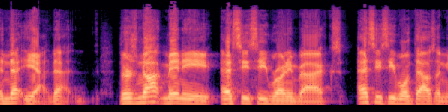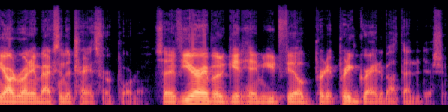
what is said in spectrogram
and that yeah, that there's not many SEC running backs, SEC 1,000 yard running backs in the transfer portal. So if you're able to get him, you'd feel pretty pretty great about that addition.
